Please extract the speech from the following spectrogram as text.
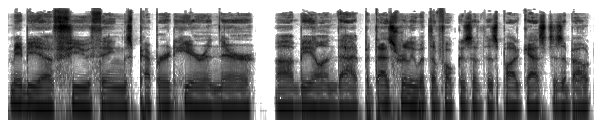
maybe a few things peppered here and there uh, beyond that. But that's really what the focus of this podcast is about.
